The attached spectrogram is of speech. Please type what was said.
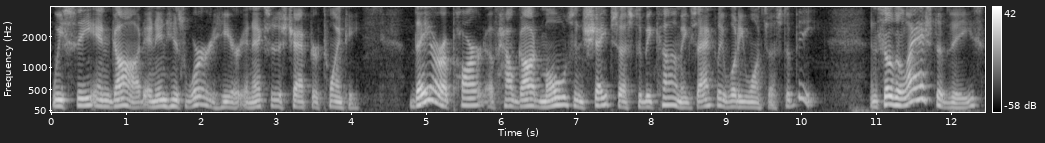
we see in God and in His Word here in Exodus chapter 20, they are a part of how God molds and shapes us to become exactly what He wants us to be. And so the last of these,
